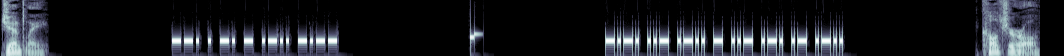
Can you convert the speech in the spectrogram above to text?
Gently. Cultural.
